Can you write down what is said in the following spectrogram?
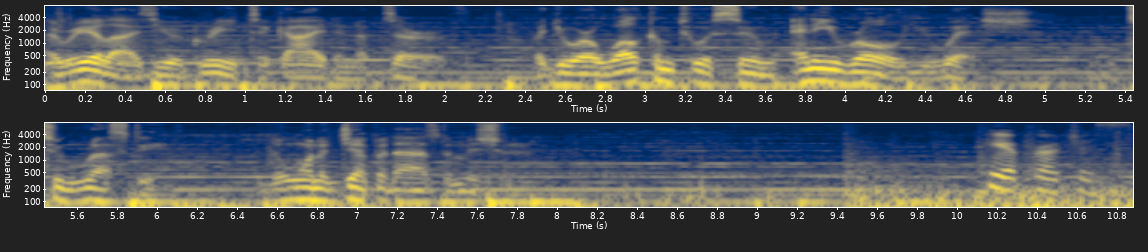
I realize you agreed to guide and observe, but you are welcome to assume any role you wish. I'm too rusty. I don't want to jeopardize the mission. He approaches.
